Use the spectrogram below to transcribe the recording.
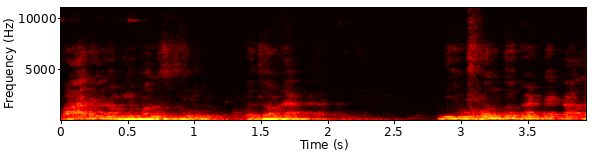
ಬಾರಿ ನಮಗೆ ಮನಸ್ಸು ಬದಲಾವಣೆ ಆಗ್ತಾ ಇರ್ತದೆ. ನೀವು ಒಂದು ಗಂಟೆ ಕಾಲ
